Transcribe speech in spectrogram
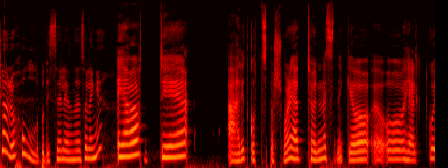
klarer å holde på disse elevene så lenge? Ja, det er et godt spørsmål. Jeg tør nesten ikke å, å helt gå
